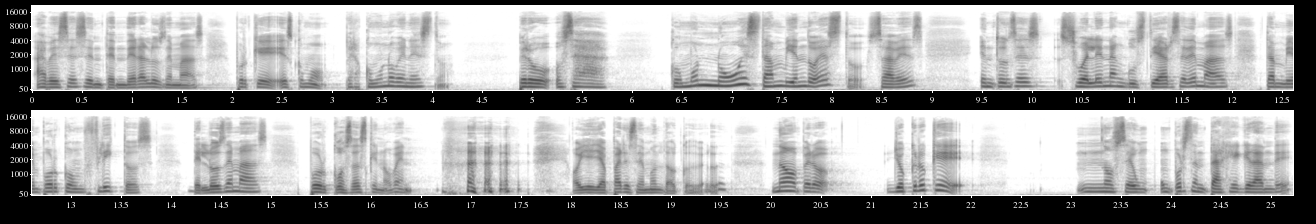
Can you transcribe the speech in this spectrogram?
a veces entender a los demás, porque es como, pero ¿cómo no ven esto? Pero, o sea, ¿cómo no están viendo esto? ¿Sabes? Entonces suelen angustiarse de más también por conflictos de los demás por cosas que no ven. Oye, ya parecemos locos, ¿verdad? No, pero yo creo que, no sé, un, porcentaje grande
